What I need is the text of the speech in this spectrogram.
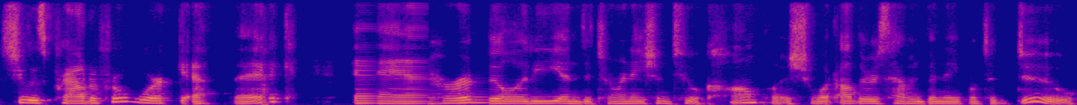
She was proud of her work ethic and her ability and determination to accomplish what others haven't been able to do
